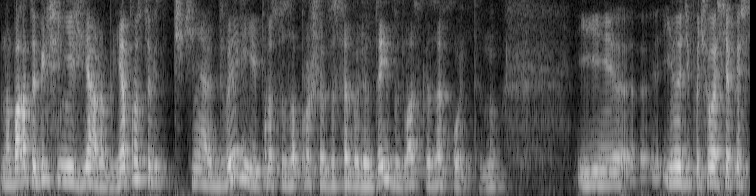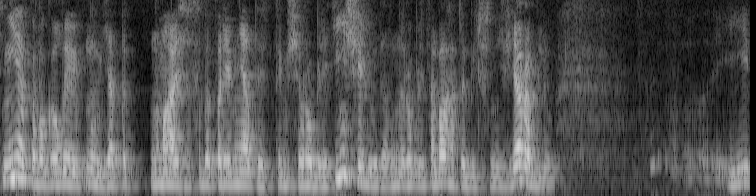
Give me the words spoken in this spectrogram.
набагато більше, ніж я роблю. Я просто відчиняю двері і просто запрошую до себе людей, будь ласка, заходьте. Ну, і е, іноді почуваюся якось ніяково, коли ну, я намагаюся себе порівняти з тим, що роблять інші люди, а вони роблять набагато більше, ніж я роблю. І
